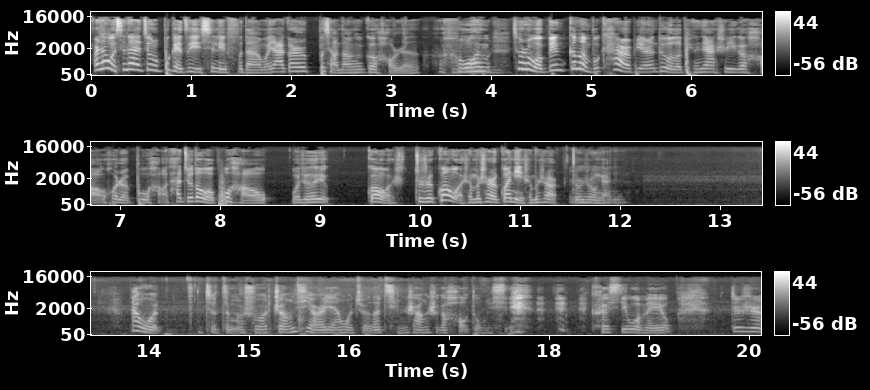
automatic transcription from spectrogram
而且我现在就是不给自己心理负担，我压根儿不想当个好人，我就是我并根本不 care 别人对我的评价是一个好或者不好，他觉得我不好，我觉得关我就是关我什么事儿，关你什么事儿，就是这种感觉。那我就怎么说？整体而言，我觉得情商是个好东西，可惜我没有，就是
